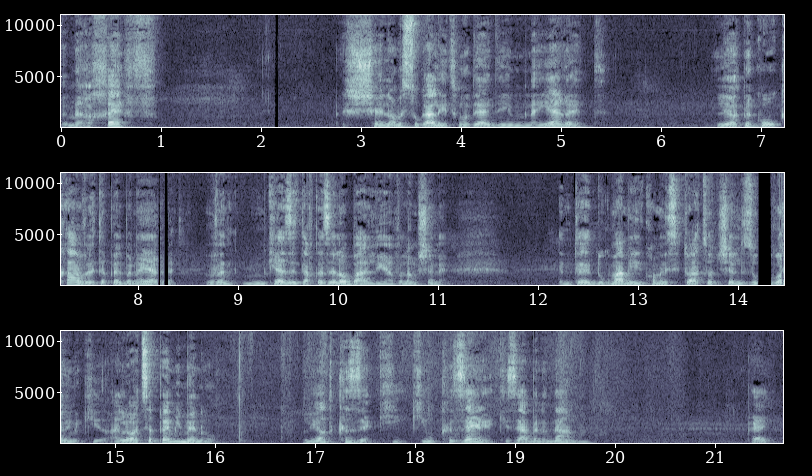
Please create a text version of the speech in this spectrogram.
מרחף שלא מסוגל להתמודד עם ניירת, להיות מקורקע ולטפל בניירת. ובמקרה הזה דווקא זה לא בא לי, אבל לא משנה. אני אתן דוגמה מכל מיני סיטואציות של זוגות אני מכיר. אני לא אצפה ממנו להיות כזה, כי, כי הוא כזה, כי זה הבן אדם. אוקיי? Okay?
